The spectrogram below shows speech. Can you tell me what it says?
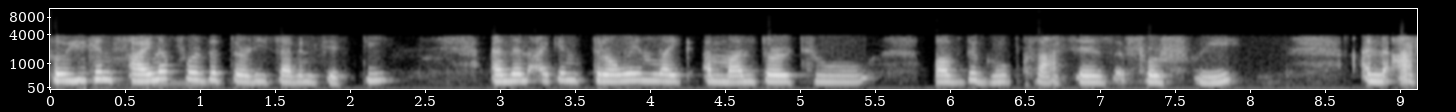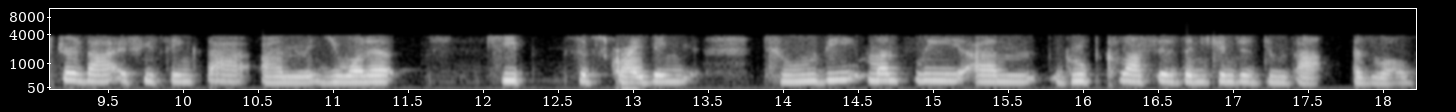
So you can sign up for the thirty seven fifty and then I can throw in like a month or two of the group classes for free and after that, if you think that um, you want to keep subscribing to the monthly um, group classes, then you can just do that as well.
